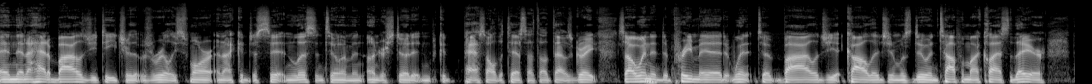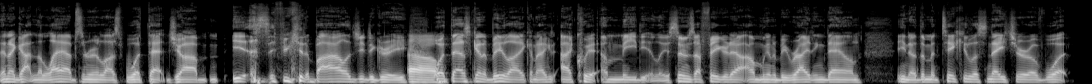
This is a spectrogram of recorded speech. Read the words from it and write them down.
and then I had a biology teacher that was really smart, and I could just sit and listen to him and understood it and could pass all the tests. I thought that was great. So I went into pre med, went to biology at college, and was doing top of my class there. Then I got in the labs and realized what that job is. If you get a biology degree, Oh. what that's going to be like, and I, I quit immediately as soon as I figured out I'm going to be writing down, you know, the meticulous nature of what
